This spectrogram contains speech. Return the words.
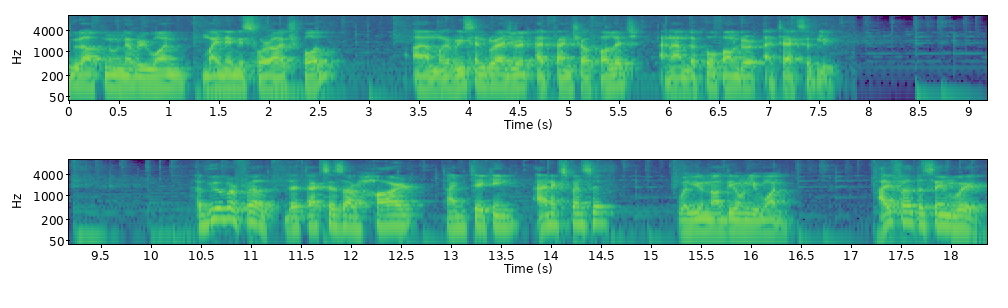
Good afternoon, everyone. My name is Swaraj Paul. I'm a recent graduate at Fanshawe College and I'm the co founder at Taxably. Have you ever felt that taxes are hard, time taking, and expensive? Well, you're not the only one. I felt the same way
